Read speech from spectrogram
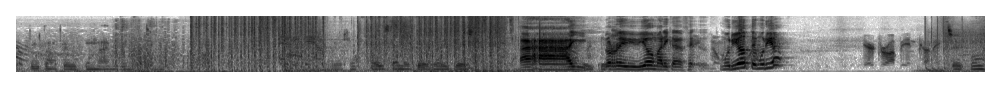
La puta me pegó con una M20. Enemy down. Ahí están los dos, ahí dos. ¡Ay! Lo revivió, marica. ¿Murió? ¿Te murió? Airdrop incoming.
